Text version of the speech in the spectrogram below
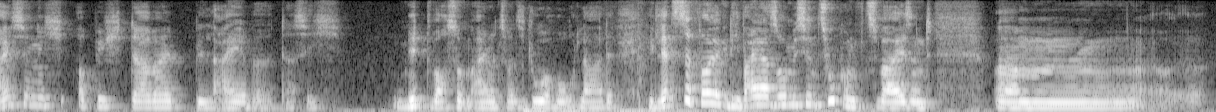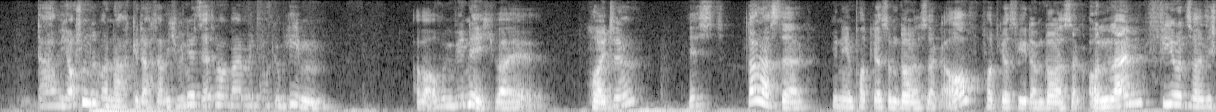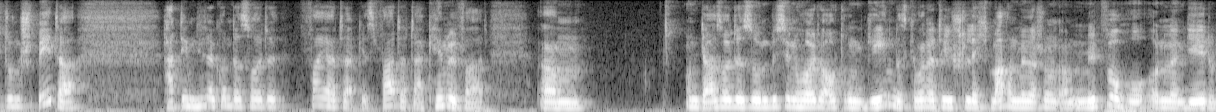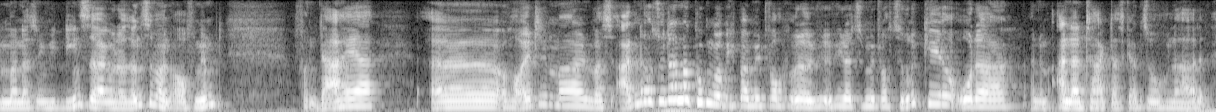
Weiß ja nicht, ob ich dabei bleibe, dass ich mittwochs um 21 Uhr hochlade. Die letzte Folge, die war ja so ein bisschen zukunftsweisend. Ähm, da habe ich auch schon drüber nachgedacht, aber ich bin jetzt erstmal beim Mittwoch geblieben. Aber auch irgendwie nicht, weil heute ist Donnerstag. Wir nehmen Podcast am Donnerstag auf. Podcast geht am Donnerstag online. 24 Stunden später. Hat den Hintergrund, dass heute Feiertag ist, Vatertag, Himmelfahrt. Ähm, und da sollte es so ein bisschen heute auch drum gehen. Das kann man natürlich schlecht machen, wenn er schon am Mittwoch online geht und man das irgendwie Dienstag oder sonst wann aufnimmt. Von daher äh, heute mal was anderes und dann mal gucken, ob ich beim Mittwoch oder wieder zum Mittwoch zurückkehre oder an einem anderen Tag das Ganze hochlade.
